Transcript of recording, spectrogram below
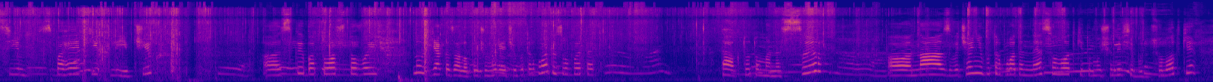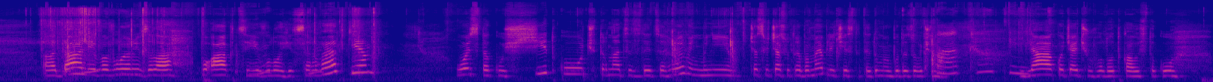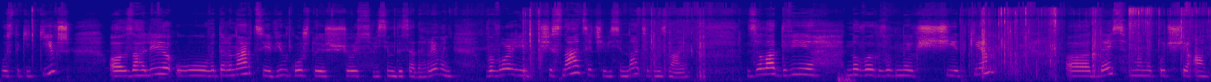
ці спагетті, хлібчик, скиба тостовий. Ну, я казала, хочу гарячі бутерброди зробити. Так, тут у мене сир. На звичайні бутерброди не солодкі, тому що не всі будуть солодкі. Далі в Аврорі взяла по акції вологі серветки. Ось таку щітку, 14, здається, гривень. Мені час від часу треба меблі чистити, думаю, буде зручно. Для котячого лотка ось таку ось такий ківш. Взагалі у ветеринарці він коштує щось 80 гривень. В Аврорі 16 чи 18, не знаю. Взяла дві нових зубних щітки. Десь в мене тут ще. А,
